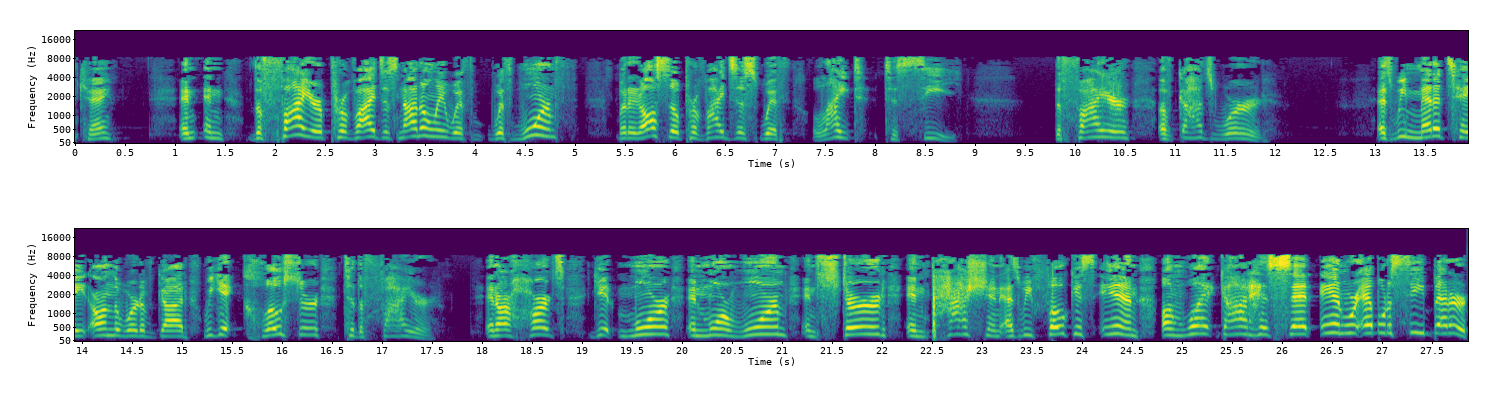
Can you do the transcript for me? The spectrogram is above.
Okay? And, and the fire provides us not only with, with warmth, but it also provides us with light to see. The fire of God's Word. As we meditate on the Word of God, we get closer to the fire and our hearts get more and more warm and stirred in passion as we focus in on what God has said and we're able to see better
